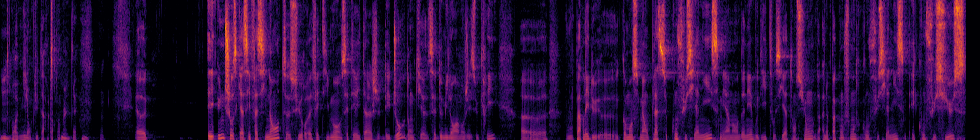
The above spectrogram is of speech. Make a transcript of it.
1000 ans plus tard, pardon. Et une chose qui est assez fascinante sur effectivement cet héritage des Zhou, donc c'est 2000 ans avant Jésus-Christ, euh, vous parlez de euh, comment se met en place ce confucianisme, et à un moment donné, vous dites aussi attention à ne pas confondre confucianisme et Confucius,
